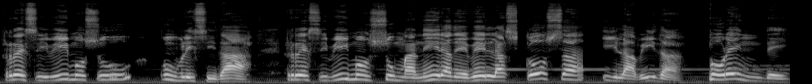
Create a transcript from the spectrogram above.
recibimos su publicidad, recibimos su manera de ver las cosas y la vida. Por ende,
